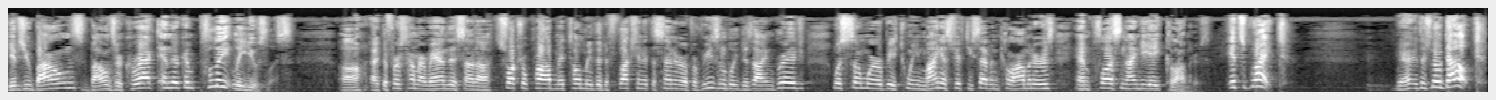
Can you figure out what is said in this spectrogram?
gives you bounds. Bounds are correct, and they're completely useless. Uh, the first time I ran this on a structural problem, it told me the deflection at the center of a reasonably designed bridge was somewhere between minus 57 kilometers and plus 98 kilometers. It's right. Yeah, there's no doubt.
